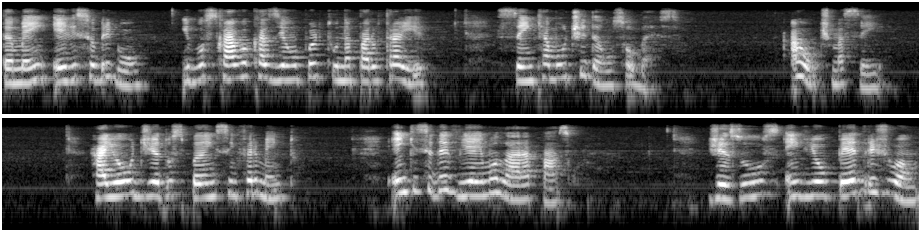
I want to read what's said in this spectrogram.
Também ele se obrigou e buscava ocasião oportuna para o trair, sem que a multidão o soubesse. A última ceia. Raiou o dia dos pães sem fermento, em que se devia imolar a Páscoa. Jesus enviou Pedro e João,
